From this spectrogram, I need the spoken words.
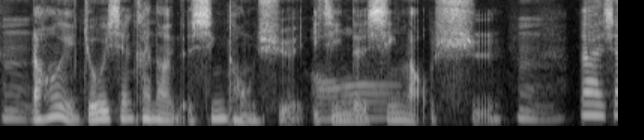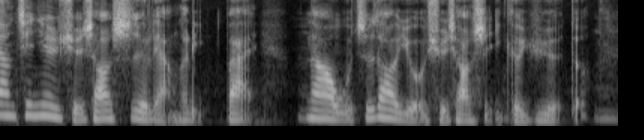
嗯，然后你就会先看到你的新同学以及你的新老师，嗯，那像渐渐学校是两个礼拜，那我知道有学校是一个月的，嗯，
